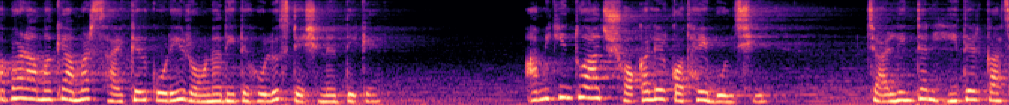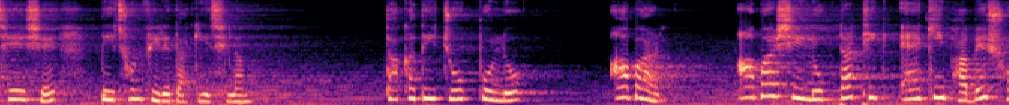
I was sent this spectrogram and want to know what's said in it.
আবার আমাকে আমার সাইকেল করেই রওনা দিতে হলো স্টেশনের দিকে। আমি কিন্তু আজ সকালের কথাই বলছি। চার্লিংটন হিতের কাছে এসে পেছন ফিরে তাকিয়েছিলাম। তাকাতেই চোখ পড়ল, আবার আবার সেই লোকটা ঠিক একইভাবে শ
